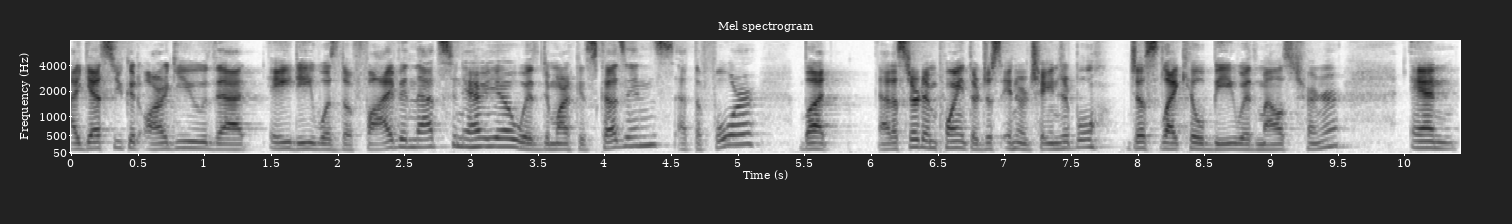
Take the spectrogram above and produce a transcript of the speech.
I guess you could argue that AD was the 5 in that scenario with DeMarcus Cousins at the 4, but at a certain point they're just interchangeable, just like he'll be with Myles Turner. And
